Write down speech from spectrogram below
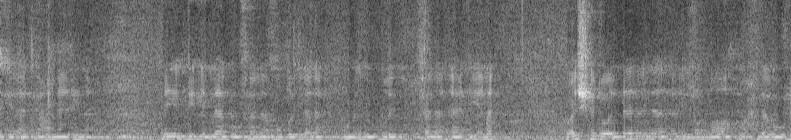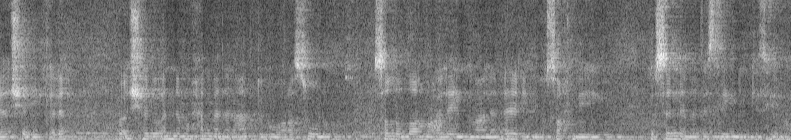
وسيئات أعمالنا من يهده الله فلا مضل له ومن يضلل فلا هادي له وأشهد أن لا إله إلا الله وحده لا شريك له وأشهد أن محمدا عبده ورسوله صلى الله عليه وعلى آله وصحبه وسلم تسليما كثيرا.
